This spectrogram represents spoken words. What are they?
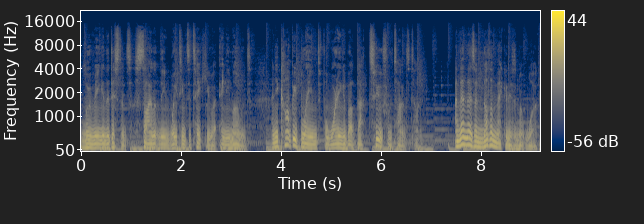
looming in the distance, silently waiting to take you at any moment. And you can't be blamed for worrying about that too from time to time. And then there's another mechanism at work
